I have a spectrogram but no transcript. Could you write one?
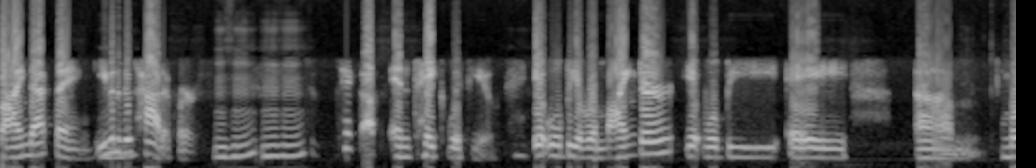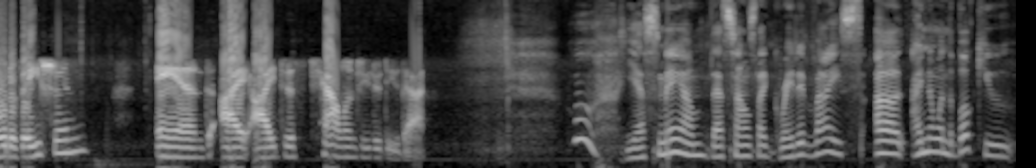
find that thing, even if it's hot at 1st Mm-hmm. Mm-hmm. to pick up and take with you. It will be a reminder. It will be a um, motivation, and I, I just challenge you to do that. Yes, ma'am. That sounds like great advice. Uh, I know in the book you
